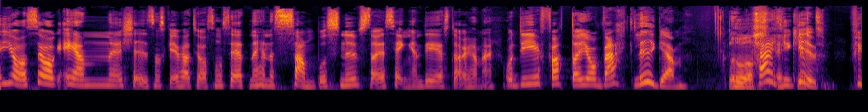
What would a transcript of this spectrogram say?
jag såg en tjej som skrev här till oss. Hon säger att när hennes sambo snusar i sängen, det stör henne. Och det fattar jag verkligen. Ugh, Herregud. äckligt. Fy,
